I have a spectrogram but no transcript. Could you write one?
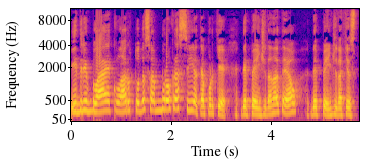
e driblar, é claro, toda essa burocracia, até porque depende da Anatel, depende da questão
